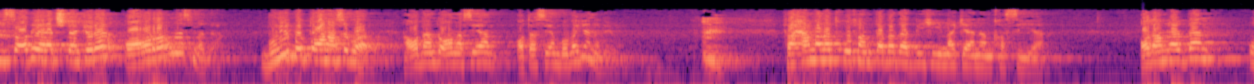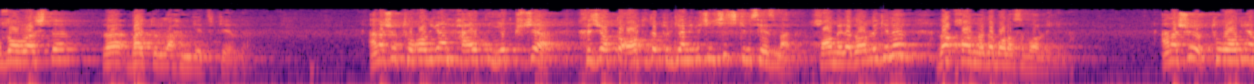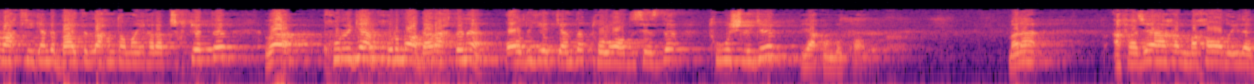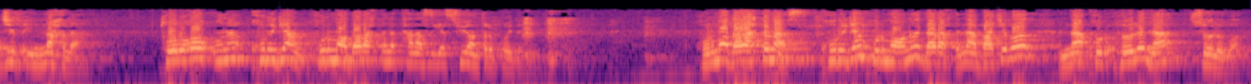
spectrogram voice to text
Isoni yaratishdan ko'ra og'irroq emasmidi? Buni bitta onasi bor. Odamda onasi ham, otasi ham bo'lmagan edi. Fa Fahamalat khufan tabadat bihi makanan qasiya. Odamlardan uzoqlashdi va Baytullohimga yetib keldi. Ana shu tug'ilgan paytda yetguncha hijobda ortida turganligi uchun hech kim sezmadi. Homiladorligini va qornida bolasi borligini. Ana shu tug'ilgan vaqt kelganda Baytullohim tomoniga qarab chiqib ketdi va qurigan xurmo daraxtini oldiga yetganda to'lg'oqni sezdi, tug'ishligi yaqin bo'lib qoldi. Mana afajahal mahodu ila jiz'in nahla. To'lg'oq uni qurigan xurmo daraxtini tanasiga suyantirib qo'ydi. Xurmo daraxti emas, qurigan xurmoni daraxti, na baki bor, na ho'li, na so'li bor.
